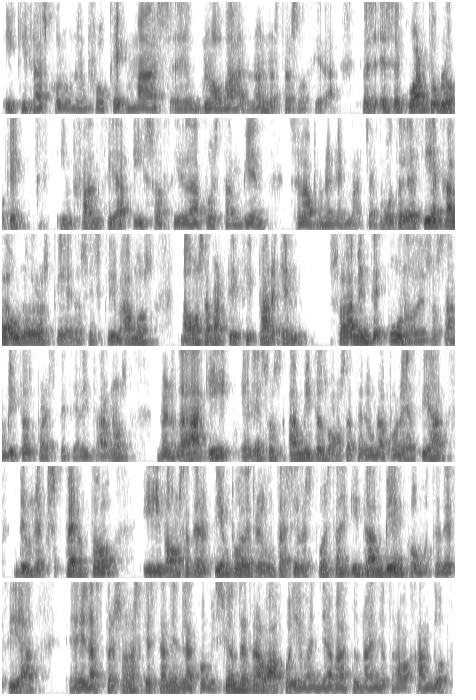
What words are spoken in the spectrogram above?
y quizás con un enfoque más eh, global en nuestra sociedad. Entonces, ese cuarto bloque, infancia y sociedad, pues también se va a poner en marcha. Como te decía, cada uno de los que nos inscribamos vamos a participar en solamente uno de esos ámbitos para especializarnos, ¿verdad? Y en esos ámbitos vamos a tener una ponencia de un experto y vamos a tener tiempo de preguntas y respuestas y también, como te decía, eh, las personas que están en la comisión de trabajo llevan ya más de un año trabajando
